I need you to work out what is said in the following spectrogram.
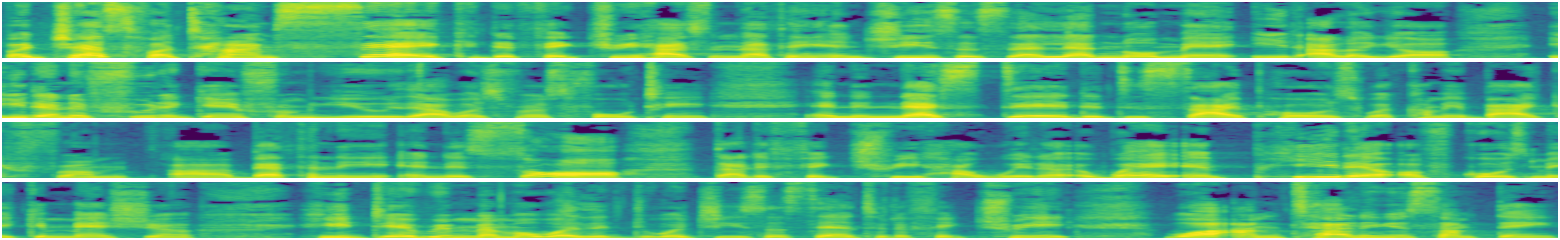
But just for time's sake, the fig tree has nothing. And Jesus said, Let no man eat out of your eat any fruit again from you. That was verse 14. And the next day, the disciples were coming back from uh, Bethany and they saw that the fig tree had withered away. And Peter, of course, making mention, he did remember what, what Jesus said to the fig tree. Well, I'm telling you something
